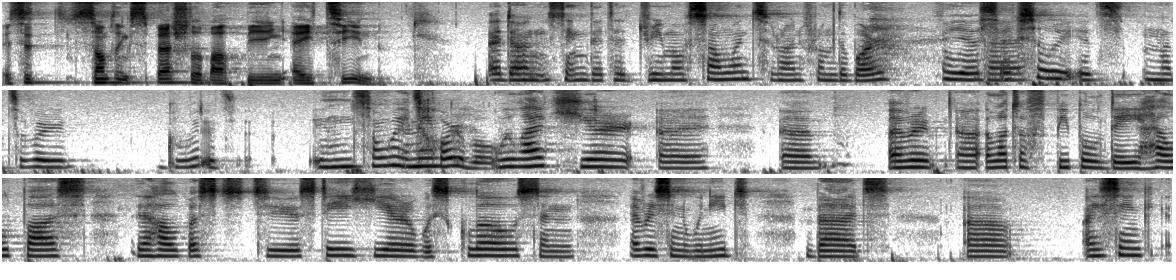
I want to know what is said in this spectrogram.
is it something special about being 18 I don't think that I dream of someone to run from the war. Yes, But- actually, it's not so very good. It's in some way I it's mean, horrible. We like here uh, um, every uh, a lot of people. They help us. They help us to stay here with clothes and everything we need. But uh, I think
